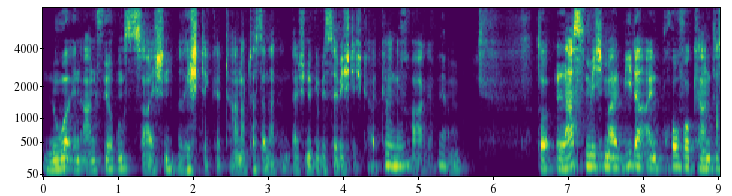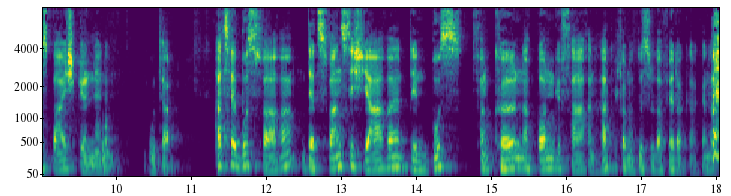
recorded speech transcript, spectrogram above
nur in Anführungszeichen richtig getan. Auch das dann hat natürlich eine gewisse Wichtigkeit, keine mhm. Frage. Ja. So, lass mich mal wieder ein provokantes Beispiel nennen, Uta. Hat der Busfahrer, der 20 Jahre den Bus von Köln nach Bonn gefahren hat, ich glaube nach Düsseldorf fährt er gar keine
